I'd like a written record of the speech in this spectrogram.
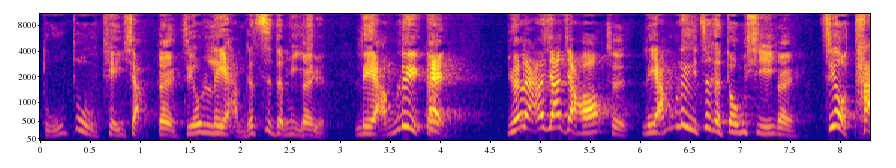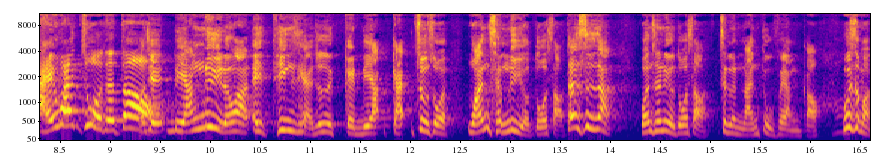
独步天下，对，只有两个字的秘诀，良率。哎，原来而且他讲哦，是良率这个东西，对。只有台湾做得到，而且良率的话，哎，听起来就是给良改，就是说完成率有多少？但事实上，完成率有多少，这个难度非常高。为什么？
